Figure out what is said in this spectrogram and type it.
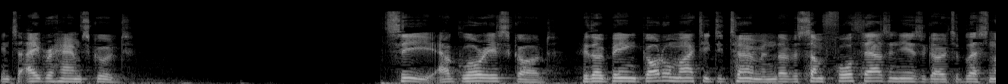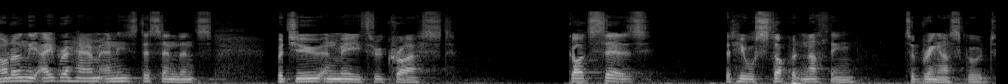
into Abraham's good. See our glorious God, who, though being God Almighty, determined over some 4,000 years ago to bless not only Abraham and his descendants, but you and me through Christ. God says that he will stop at nothing to bring us good.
